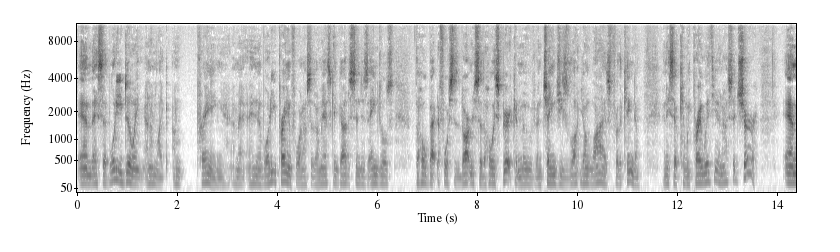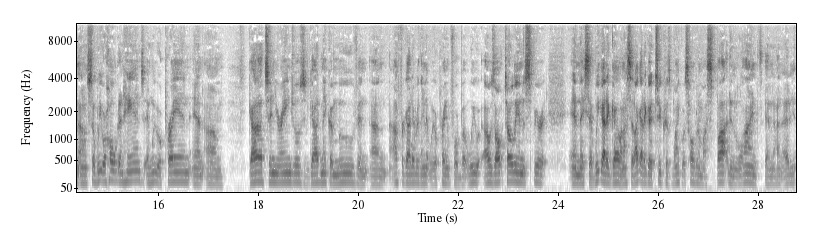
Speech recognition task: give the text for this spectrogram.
And they said what are you doing? And i'm like i'm praying i'm at, and, what are you praying for? And i said i'm asking god to send his angels to hold back the forces of darkness so the holy spirit can move and change these young lives for the kingdom. And he said can we pray with you? And i said sure. And uh, so we were holding hands and we were praying and um, God send your angels and God make a move and, and I forgot everything that we were praying for, but we I was all totally in the spirit. And they said we got to go, and I said I got to go too because Mike was holding my spot in the line, and I, I,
